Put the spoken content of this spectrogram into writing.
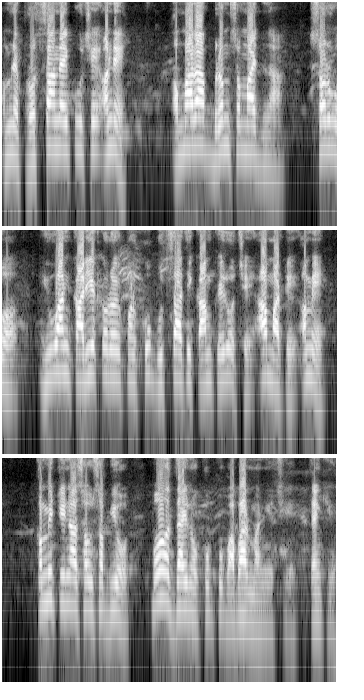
અમને પ્રોત્સાહન આપ્યું છે અને અમારા બ્રહ્મ સમાજના સર્વ યુવાન કાર્યકરોએ પણ ખૂબ ઉત્સાહથી કામ કર્યો છે. આ માટે અમે કમિટીના સૌ સભ્યો બધાનો ખૂબ ખૂબ આભાર માનીએ છીએ. થેન્ક યુ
